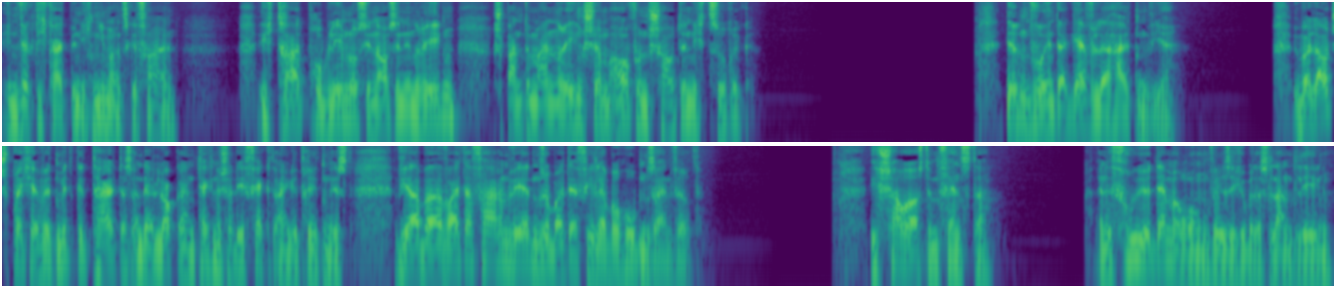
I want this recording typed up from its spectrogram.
In Wirklichkeit bin ich niemals gefallen. Ich trat problemlos hinaus in den Regen, spannte meinen Regenschirm auf und schaute nicht zurück. Irgendwo hinter Gävle halten wir. Über Lautsprecher wird mitgeteilt, dass an der Lok ein technischer Defekt eingetreten ist, wir aber weiterfahren werden, sobald der Fehler behoben sein wird. Ich schaue aus dem Fenster. Eine frühe Dämmerung will sich über das Land legen.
